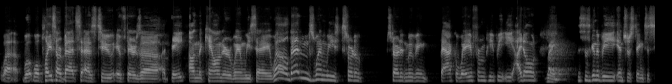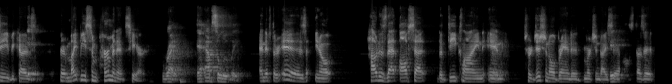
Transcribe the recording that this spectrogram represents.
well, we'll, we'll place our bets as to if there's a, a, date on the calendar when we say, well, then's when we sort of started moving back away from PPE. I don't. Right. This is going to be interesting to see because there might be some permanence here. Right. Absolutely. And if there is, you know, how does that offset the decline in traditional branded merchandise sales? Does it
